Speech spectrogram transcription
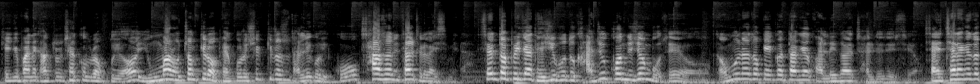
계기판에 각종 6만 5천 킬로 100으로 10km 달리고 있고 사선 이탈 들어가 있습니다. 센터페이지와 대시보드 가죽 컨디션 보세요. 너무나도 깨끗하게 관리가 잘 되어 있어요. 자 이 차량에도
